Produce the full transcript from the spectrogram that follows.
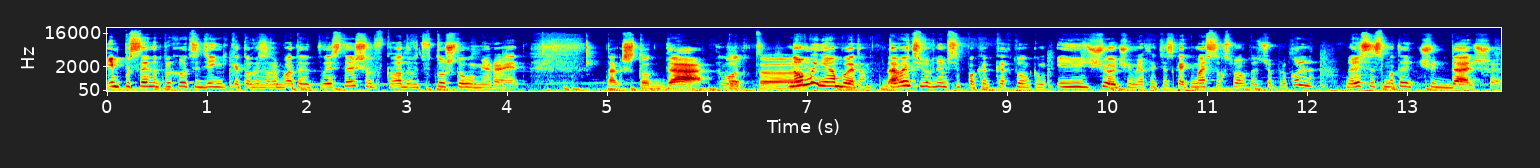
Им постоянно приходится деньги, которые зарабатывает PlayStation, вкладывать в то, что умирает. Так что да, Вот. тут, э, Но мы не об этом. да. Давайте вернемся пока к картонкам. И еще о чем я хотел сказать. Мастер спорта все прикольно, но если смотреть чуть дальше.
